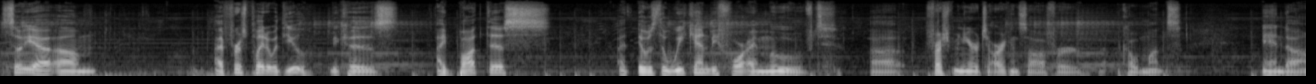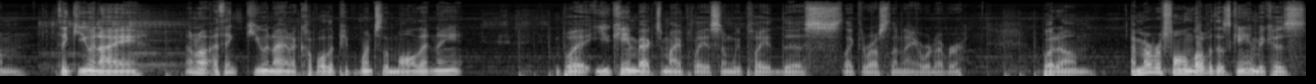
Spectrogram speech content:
So yeah, um, I first played it with you because I bought this. It was the weekend before I moved uh, freshman year to Arkansas for a couple months, and um, I think you and I, I don't know, I think you and I and a couple other people went to the mall that night. But you came back to my place and we played this like the rest of the night or whatever. But um, I remember falling in love with this game because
